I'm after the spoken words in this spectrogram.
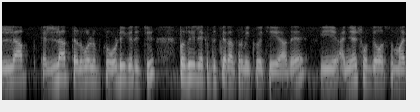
എല്ലാ എല്ലാ തെളിവുകളും ക്രോഡീകരിച്ച് പ്രതിയിലേക്ക് എത്തിച്ചേരാൻ ശ്രമിക്കുകയോ ചെയ്യാതെ ഈ അന്വേഷണ ഉദ്യോഗസ്ഥന്മാർ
